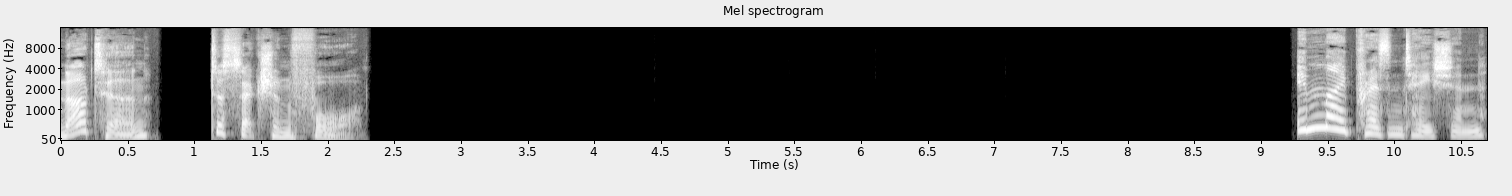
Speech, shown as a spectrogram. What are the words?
Now turn to section 4. In my presentation,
